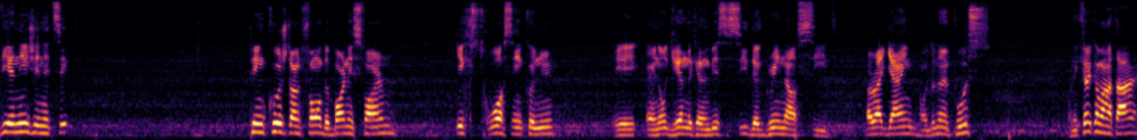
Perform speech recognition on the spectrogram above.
DNA Génétique Pink Kush dans le fond de Barney's Farm. X3 c'est inconnu. Et un autre graine de cannabis ici de Greenhouse Seed. Alright gang, on donne un pouce. On écrit un commentaire.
